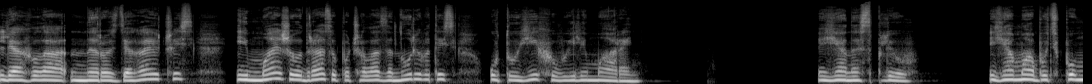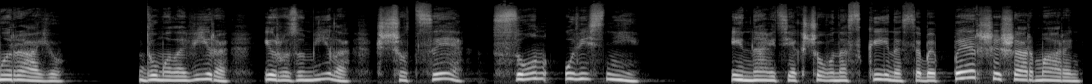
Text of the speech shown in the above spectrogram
Лягла, не роздягаючись, і майже одразу почала занурюватись у тугі хвилі марень. Я не сплю, я, мабуть, помираю, думала Віра і розуміла, що це сон у вісні. І навіть якщо вона скине з себе перший шар марень,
